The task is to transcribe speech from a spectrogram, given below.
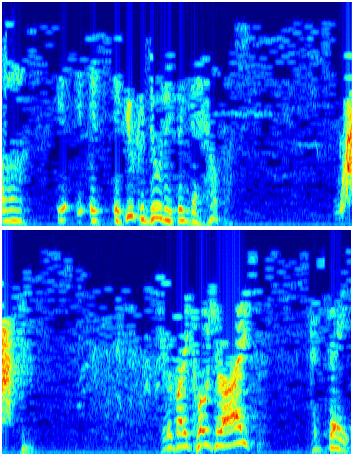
uh, if, if, if you can do anything to help us? Everybody close your eyes and say,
